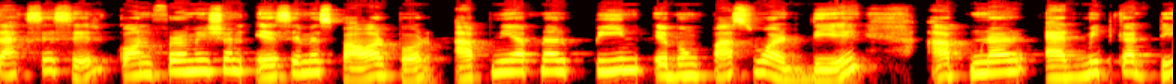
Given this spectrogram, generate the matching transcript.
সাকসেসের কনফার্মেশন এস এম এস পাওয়ার পর আপনি আপনার পিন এবং পাসওয়ার্ড দিয়ে আপনার অ্যাডমিট কার্ডটি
